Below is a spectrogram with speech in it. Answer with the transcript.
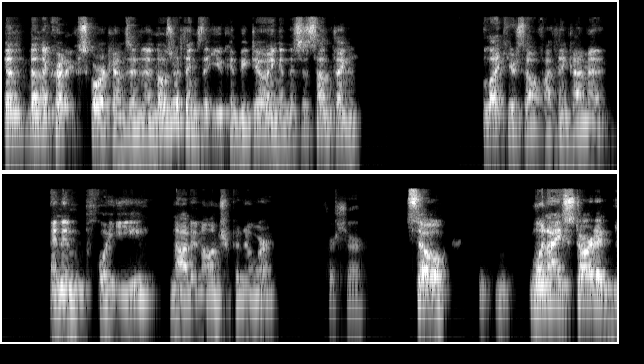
Then, then the credit score comes in, and those are things that you can be doing. And this is something like yourself. I think I'm a an employee, not an entrepreneur. For sure. So when I started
